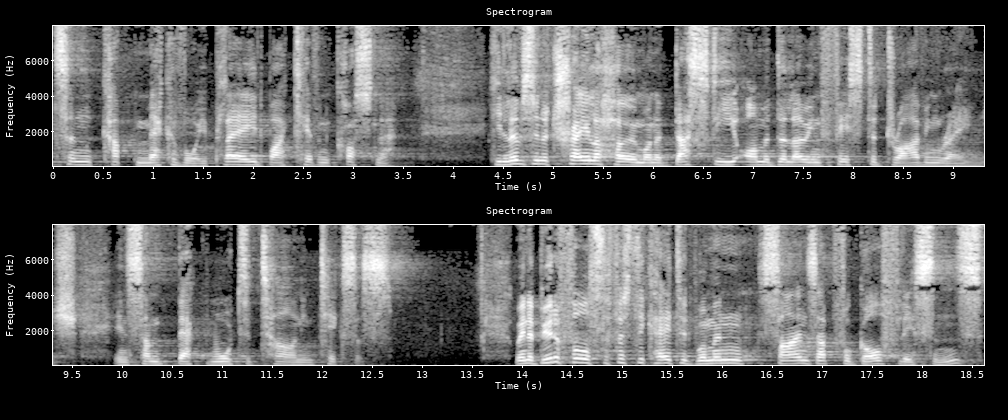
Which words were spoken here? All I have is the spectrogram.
Tin Cup McAvoy, played by Kevin Costner. He lives in a trailer home on a dusty, armadillo infested driving range in some backwater town in Texas. When a beautiful, sophisticated woman signs up for golf lessons,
